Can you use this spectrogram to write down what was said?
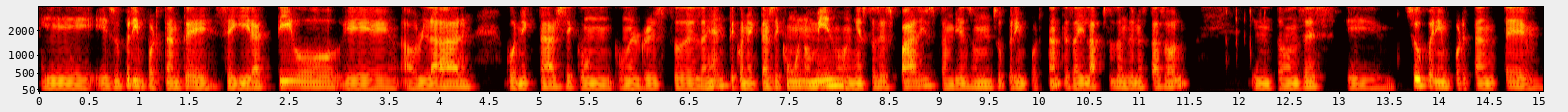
eh, es súper importante seguir activo, eh, hablar, conectarse con, con, el resto de la gente, conectarse con uno mismo en estos espacios también son súper importantes. Hay lapsos donde uno está solo. Entonces, eh, súper importante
